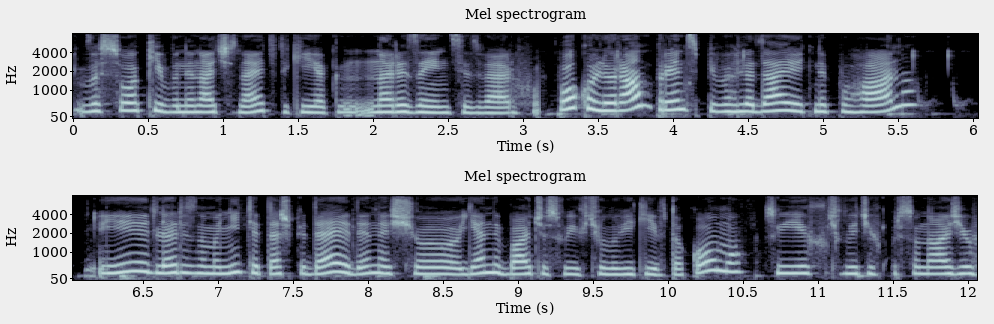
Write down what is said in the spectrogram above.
високі, вони, наче, знаєте, такі, як на резинці зверху. По кольорам, в принципі, виглядають непогано. І для різноманіття теж піде. Єдине, що я не бачу своїх чоловіків такому, своїх чоловічих персонажів,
